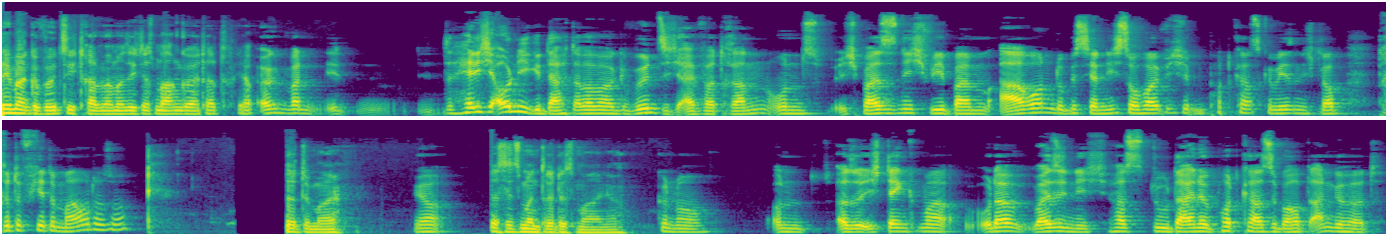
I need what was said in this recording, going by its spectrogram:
Nee, man gewöhnt sich dran, wenn man sich das mal angehört hat. Ja. Irgendwann äh, hätte ich auch nie gedacht, aber man gewöhnt sich einfach dran. Und ich weiß es nicht, wie beim Aaron, du bist ja nicht so häufig im Podcast gewesen, ich glaube, dritte, vierte Mal oder so. Dritte Mal. Ja, Das ist jetzt mein drittes Mal, ja. genau. Und also ich denke mal, oder weiß ich nicht, hast du deine Podcasts überhaupt angehört?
